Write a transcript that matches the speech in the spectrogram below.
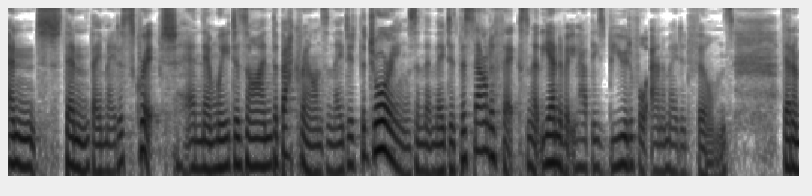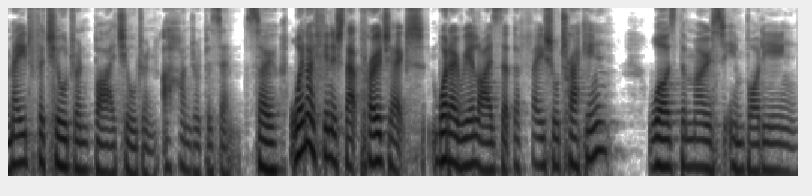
and then they made a script and then we designed the backgrounds and they did the drawings and then they did the sound effects and at the end of it you have these beautiful animated films that are made for children by children 100%. So when I finished that project, what I realized that the facial tracking was the most embodying.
